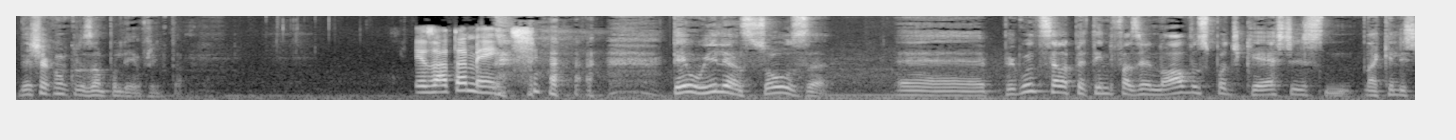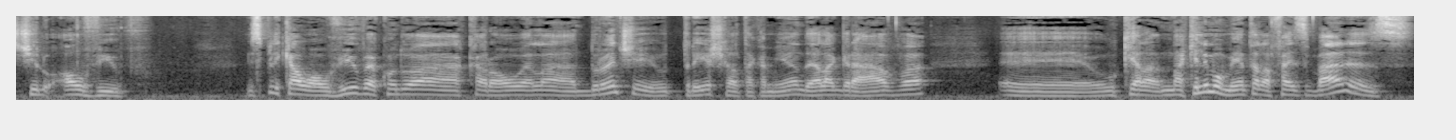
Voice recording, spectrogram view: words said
Deixa a conclusão pro livro, então. Exatamente. Tem o William Souza. É, pergunta se ela pretende fazer novos podcasts naquele estilo ao vivo. Explicar o ao vivo é quando a Carol, ela durante o trecho que ela está caminhando, ela grava é, o que ela naquele momento ela faz várias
